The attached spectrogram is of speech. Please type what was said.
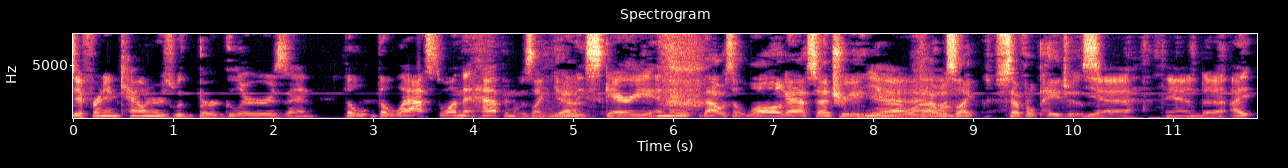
different encounters with burglars, and the the last one that happened was like Yeah. really scary, and they That was a long ass entry. Yeah. That was like several pages. yeah, and uh, I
